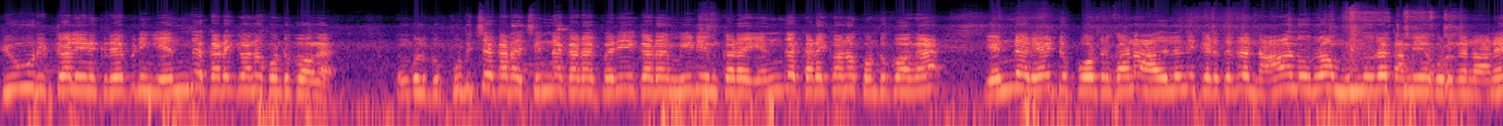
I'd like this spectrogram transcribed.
பியூர் இட்டாலியன் கிரேப் நீங்கள் எந்த கடைக்கு வேணால் கொண்டு போங்க. உங்களுக்கு பிடிச்ச கடை சின்ன கடை பெரிய கடை மீடியம் கடை எந்த கடைக்கான வேணால் கொண்டு போங்க. என்ன ரேட்டு போட்டிருக்கானோ அதுலேருந்து கிட்டத்தட்ட நானூறுரூவா முந்நூறுரூவா கம்மியாக கொடுங்க நான்.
